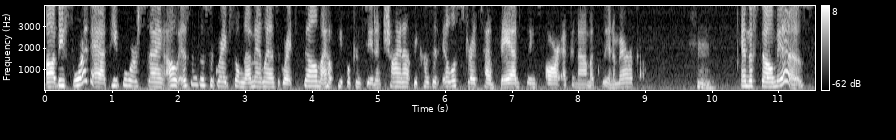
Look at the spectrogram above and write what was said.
Uh, before that, people were saying, "Oh, isn't this a great film? Nomadland's a great film. I hope people can see it in China because it illustrates how bad things are economically in America." Hmm. And the film is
